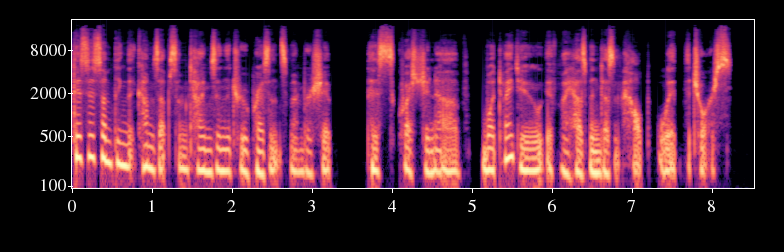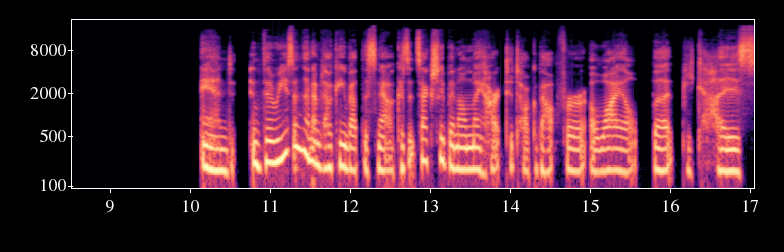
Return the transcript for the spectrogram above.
This is something that comes up sometimes in the True Presence membership. This question of what do I do if my husband doesn't help with the chores? And the reason that I'm talking about this now, because it's actually been on my heart to talk about for a while, but because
